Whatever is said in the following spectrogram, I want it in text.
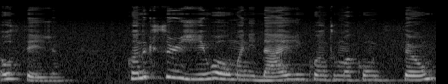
ou seja, quando que surgiu a humanidade enquanto uma condição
